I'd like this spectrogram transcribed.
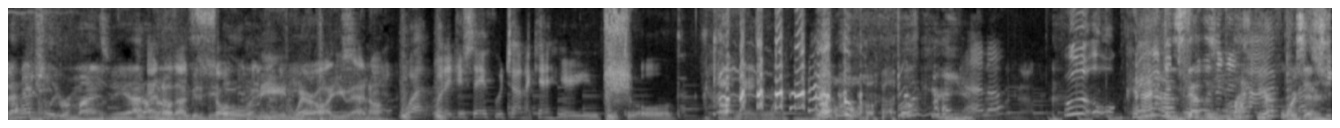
That actually reminds me. I don't I know know if I'm that's gonna be able to so play mean. video Where are you. Anna? What? What did you say, Fuchan? I can't hear you. You're too old. I can't hear anyone. What the fuck are you? Anna? Ooh, can I have He's got this Black? Air Force That's energy,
